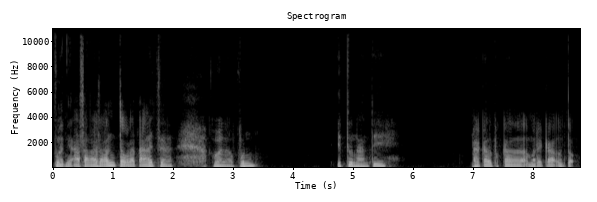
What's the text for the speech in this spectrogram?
buatnya asal-asalan coret aja. Walaupun itu nanti bakal bekal mereka untuk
